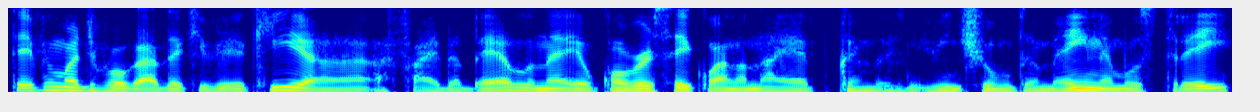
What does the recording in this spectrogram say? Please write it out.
Teve uma advogada que veio aqui, a, a Faida Belo, né? Eu conversei com ela na época, em 2021 também, né? Mostrei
